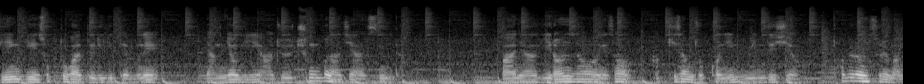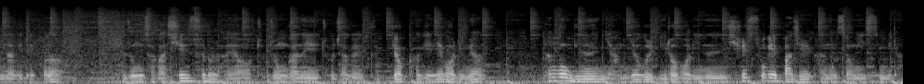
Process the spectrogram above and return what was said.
비행기의 속도가 느리기 때문에 양력이 아주 충분하지 않습니다. 만약 이런 상황에서 악기상 조건인 윈드시어, 터뷸런스를 만나게 되거나 조종사가 실수를 하여 조종 간의 조작을 급격하게 해버리면 항공기는 양력을 잃어버리는 실속에 빠질 가능성이 있습니다.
